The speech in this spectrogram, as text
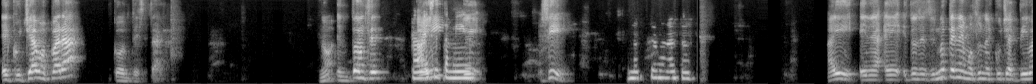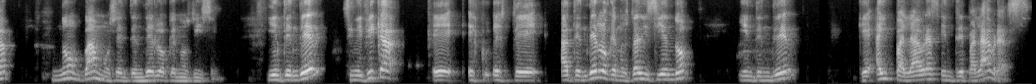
Escuchamos para contestar. ¿No? Entonces, A ahí, también- eh, sí, No ahí, en la- eh, entonces, si no tenemos una escucha activa, no vamos a entender lo que nos dicen. Y entender significa eh, este, atender lo que nos está diciendo y entender que hay palabras entre palabras.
